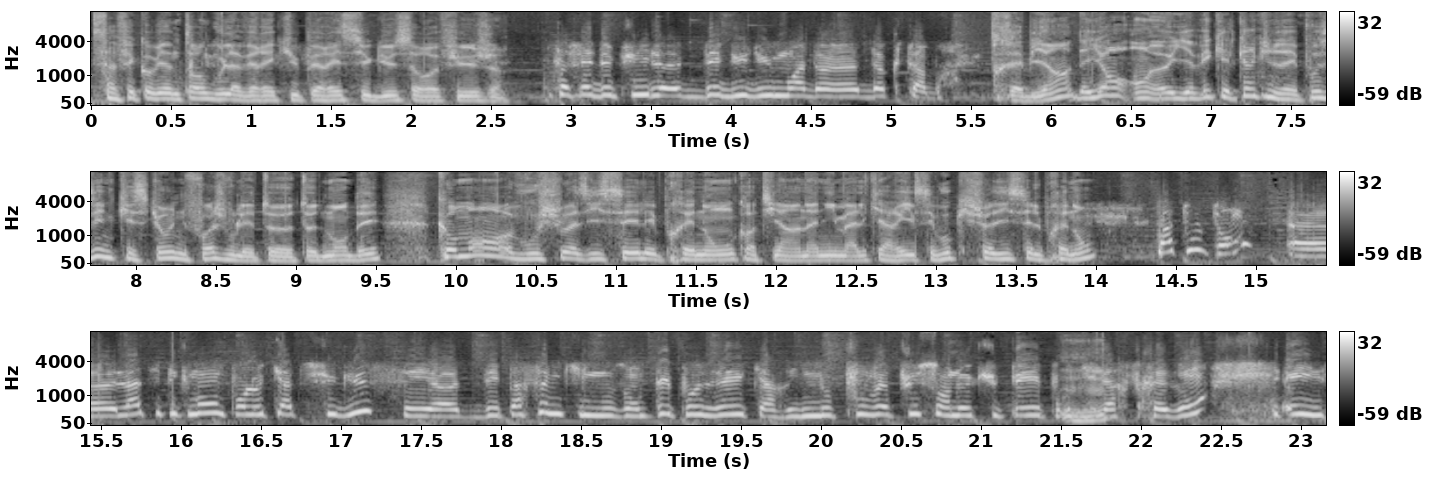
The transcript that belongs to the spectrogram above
Ça fait combien de temps que vous l'avez récupéré, Sugus, au refuge? Ça fait depuis le début du mois d'octobre. Très bien. D'ailleurs, euh, il y avait quelqu'un qui nous avait posé une question une fois, je voulais te, te demander. Comment vous choisissez les prénoms quand il y a un animal qui arrive? C'est vous qui choisissez le prénom? Pas tout le temps. Euh, là, typiquement, pour le cas de Sugus, c'est euh, des personnes qui nous ont déposé car ils ne pouvaient plus s'en occuper pour Mhm. diverses raisons. Et il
